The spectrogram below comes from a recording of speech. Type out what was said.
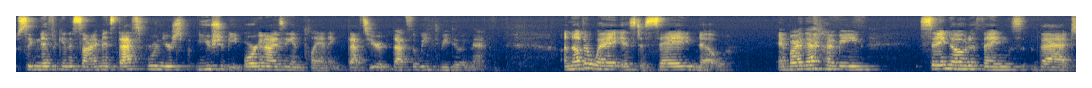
significant assignments. That's when you're you should be organizing and planning. That's your that's the week to be doing that. Another way is to say no. And by that I mean say no to things that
